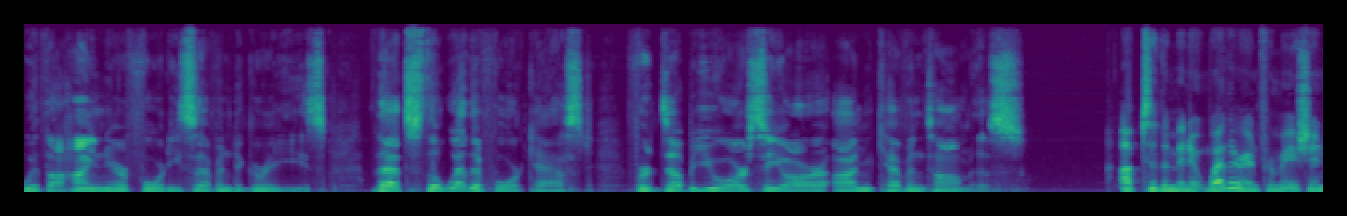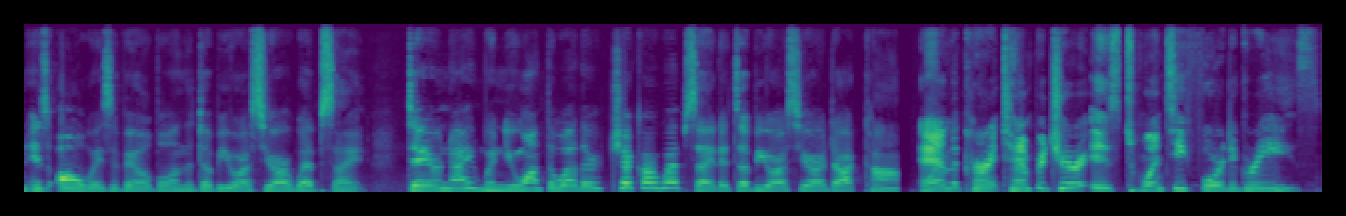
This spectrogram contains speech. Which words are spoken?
with a high near 47 degrees. That's the weather forecast. For WRCR, I'm Kevin Thomas. Up to the minute weather information is always available on the WRCR website. Day or night, when you want the weather, check our website at WRCR.com. And the current temperature is 24 degrees.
